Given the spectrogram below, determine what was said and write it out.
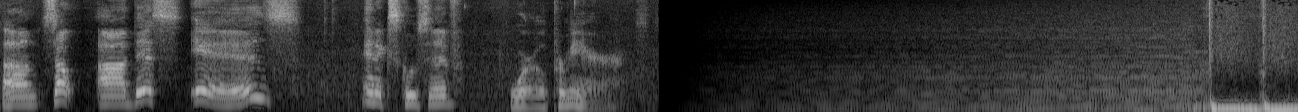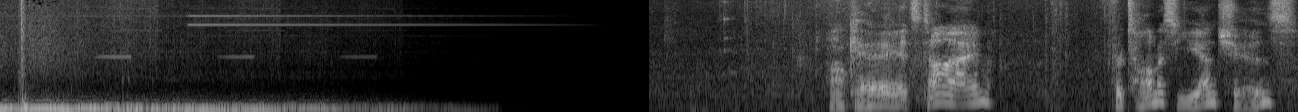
Mm. Um, so uh, this is an exclusive world premiere. Okay, it's time for Thomas Jentzsch's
